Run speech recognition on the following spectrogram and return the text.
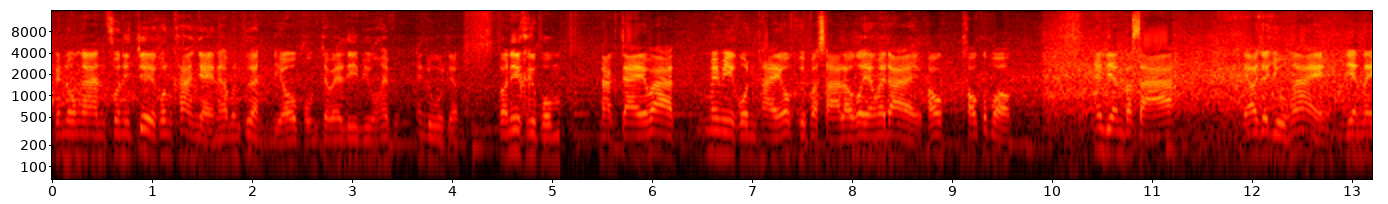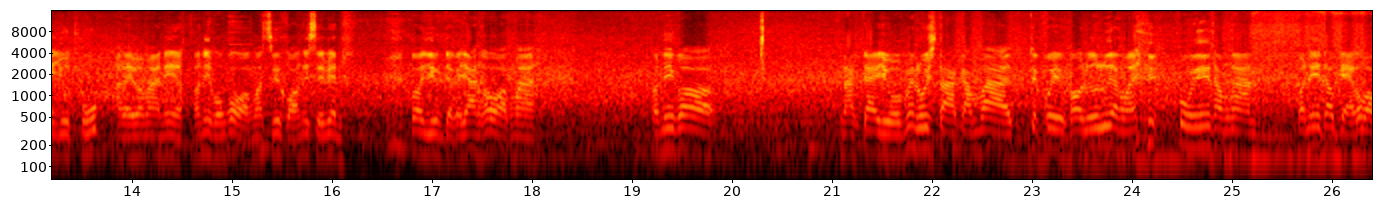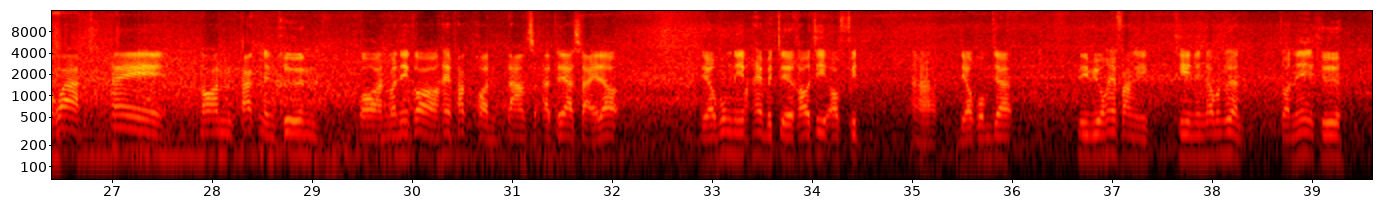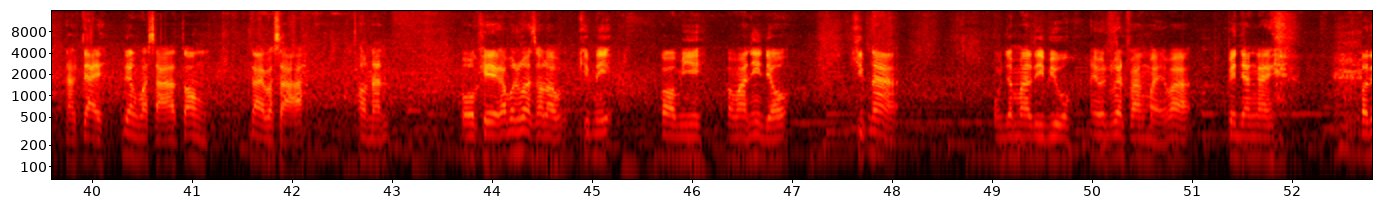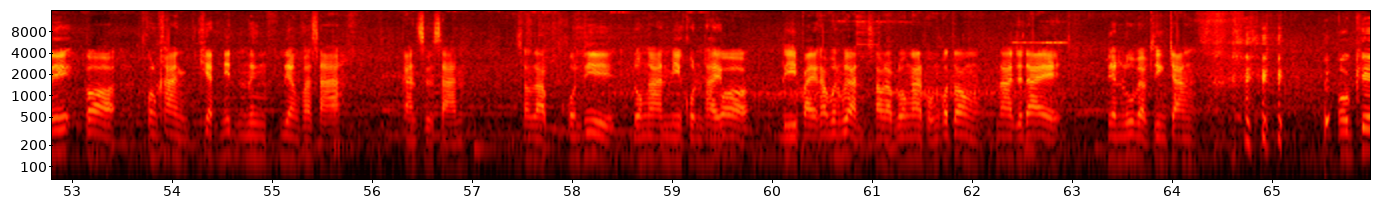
เป็นโรงงานเฟอร์นิเจอร์ค่อนข้างใหญ่นะครับเพื่อนๆเดี๋ยวผมจะไปรีวิวให้ให้ดูเดี๋ยวตอนนี้คือผมหนักใจว่าไม่มีคนไทยก็คือภาษาเราก็ยังไม่ได้เขาเขาก็บอกให้เรียนภาษาเดี๋ยวจะอยู่ง่ายเรียนใน YouTube อะไรประมาณนี้ ตอนนี้ผมก็ออกมาซื้อของที่เซเว่น ก็ยืมจักรยานเขาออกมา ตอนนี้ก็หนักใจอยู่ไม่รู้ชะตากรรมว่าจะคุยกับเขารู้เรื่องไหม พรุ่งนี้ทำงาน วันนี้เท่าแก่ก็บอกว่าให้นอนพักหนึ่งคืนก่อนวันนี้ก็ให้พักผ่อนตามอัธยาศัยแล้ว เดี๋ยวพรุ่งนี้ให้ไปเจอเขาที่ออฟฟิศอ่าเดี๋ยวผมจะรีวิวให้ฟังอีกทีหนึ่งครับเพื่อนๆตอนนี้คือหนักใจเรื่องภาษาต้องได้ภาษาเท่านั้น โอเคครับเพื่อนๆสำหรับคลิปนี้ ก็มีประมาณนี้เดี๋ยวคลิปหน้า ผมจะมารีวิวให้เพื่อนๆฟังใหม่ว่าเป็นยังไง ตอนนี้ก็ค่อนข้างเครียดนิดนึงเรื่องภาษาการสื่อสารสำหรับคนที่โรงงานมีคนไทยก็ดีไปครับเพื่อนๆสำหรับโรงงานผมก็ต้องน่าจะได้เรียนรู้แบบจริงจัง โอเค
